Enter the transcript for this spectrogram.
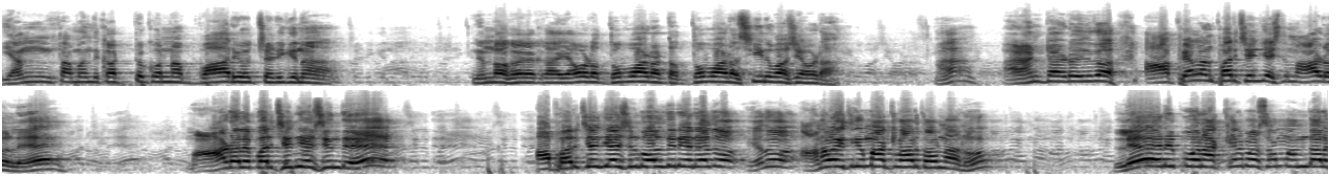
ఎంతమంది కట్టుకున్న భార్య వచ్చి అడిగినా నిన్న ఒక ఎవడ దువ్వాడట దువ్వాడ శ్రీనివాస్ ఎవడ? ఆ? అంటాడు ఇదిగో ఆ పిల్లని పరిచయం చేసింది మా ఆడోళ్ళే. మా ఆడోళ్ళే పరిచయం చేసింది. ఆ పరిచయం చేసిన కొలది నేను ఏదో ఏదో అనవైతిగా మాట్లాడుతున్నాను లేనిపోని అక్రమ సంబంధాలు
